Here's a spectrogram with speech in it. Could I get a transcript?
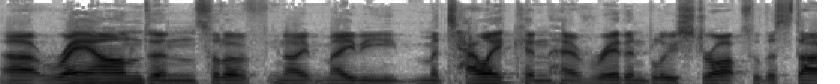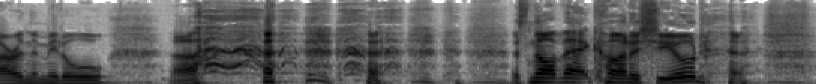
uh, round and sort of, you know, maybe metallic and have red and blue stripes with a star in the middle. Uh, it's not that kind of shield.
